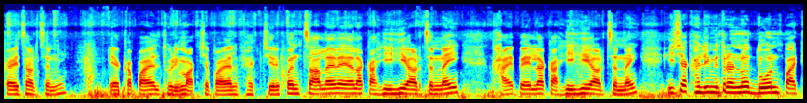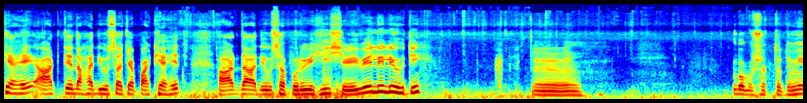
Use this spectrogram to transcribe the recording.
काहीच अडचण नाही. एका पायाला थोडी मागच्या पायाला फ्रॅक्चर आहे. पण चालायला याला काहीही अडचण नाही. खाय प्यायला काहीही अडचण नाही. हिच्या खाली मित्रांनो दोन पाठी आहे. आठ ते दहा दिवसाच्या पाठी आहेत. आठ दहा दिवसापूर्वी ही शेळी वेलेली होती. बघू शकता तुम्ही.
